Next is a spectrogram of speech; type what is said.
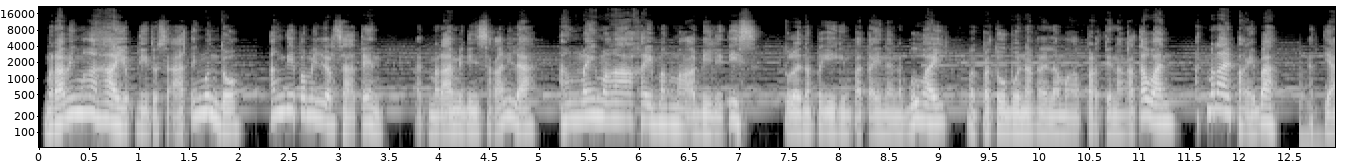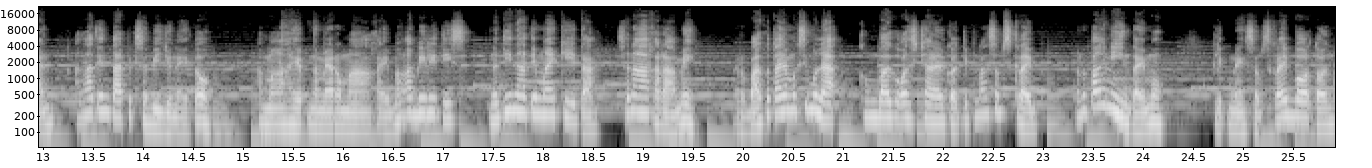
Maraming mga hayop dito sa ating mundo ang di pamilyar sa atin at marami din sa kanila ang may mga kakaibang mga abilities tulad ng pagiging patay na nabuhay, magpatubo ng kanilang mga parte ng katawan at marami pang iba. At yan ang ating topic sa video na ito. Ang mga hayop na mayroong mga kakaibang abilities na di natin makikita sa nakakarami. Pero bago tayo magsimula, kung bago ka sa channel ko at di pa nakasubscribe, ano pang hinihintay mo? Click mo na yung subscribe button,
